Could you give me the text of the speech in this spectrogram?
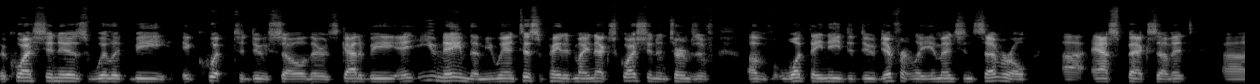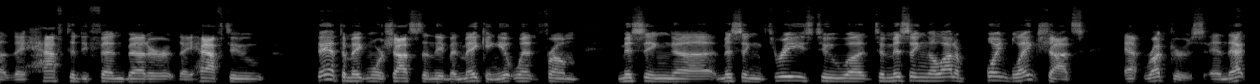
The question is, will it be equipped to do so? There's got to be. Eh, you named them. You anticipated my next question in terms of of what they need to do differently. You mentioned several uh, aspects of it. Uh, they have to defend better. They have to. They have to make more shots than they've been making. It went from missing uh, missing threes to uh, to missing a lot of point blank shots at Rutgers, and that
